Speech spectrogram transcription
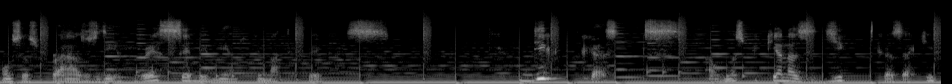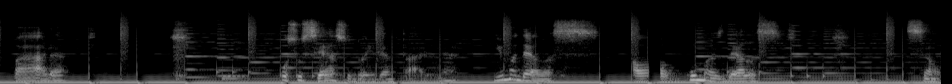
com seus prazos de recebimento de materiais. Dicas, algumas pequenas dicas aqui para o sucesso do inventário. Né? E uma delas, algumas delas são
